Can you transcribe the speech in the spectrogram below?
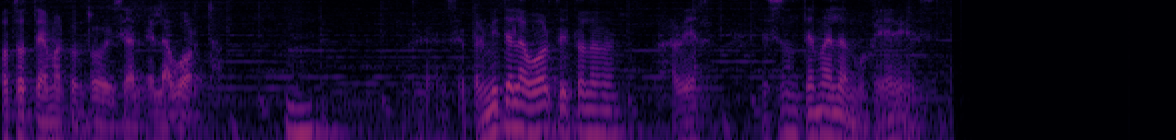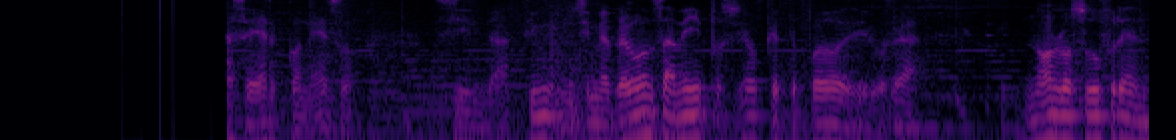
otro tema controversial, el aborto. se permite el aborto y todo lo demás. A ver, ese es un tema de las mujeres. ¿Qué hacer con eso? Si, si me preguntas a mí, pues yo qué te puedo decir, o sea, no lo sufren,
